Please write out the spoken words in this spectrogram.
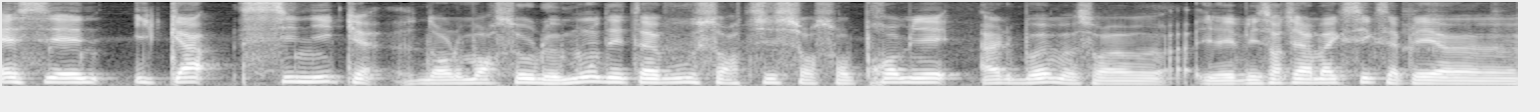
euh, SNIK Cynic dans le morceau Le Monde est à vous, sorti sur son premier album. Sur, euh, il avait sorti un maxi qui s'appelait euh,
